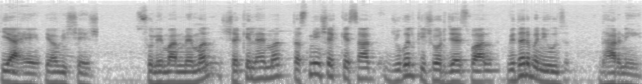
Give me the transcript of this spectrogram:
किया है। यह विशेष। सुलेमान मेमन, शकील अहमद, तस्मीन शेख के साथ जुगल किशोर जायसवाल, विदर्भ न्यूज़ धारनी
